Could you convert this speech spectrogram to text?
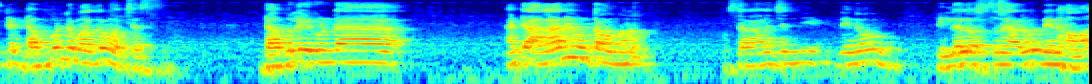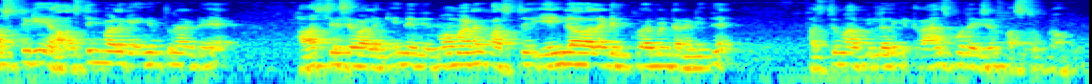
అంటే డబ్బు ఉంటే మాత్రం వచ్చేస్తుంది. డబ్బు లేకుండా అంటే అలానే ఉంటాం మనం. ఒకసారి ఆలోచించి నేను పిల్లలు వస్తున్నారు. నేను హాస్ట్కి హాస్టింగ్ వాళ్ళకి ఏం చెప్తున్నా అంటే హాస్ట్ చేసే వాళ్ళకి నేను ఎన్నో మాట ఫస్ట్ ఏం కావాలంటే రిక్వైర్మెంట్ అని అడిగితే ఫస్ట్ మా పిల్లలకి ట్రాన్స్పోర్టేషన్ ఫస్ట్ ప్రాబ్లం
